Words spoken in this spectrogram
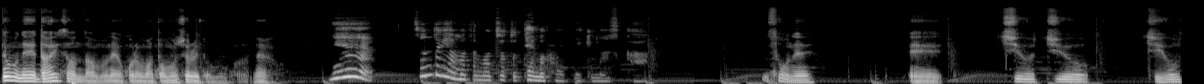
でもね、第3弾もね、これまた面白いと思うからね。ねえ。その時はまたもうちょっとテーマ変えていきますか。そうね。えー、千代千代、千代、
